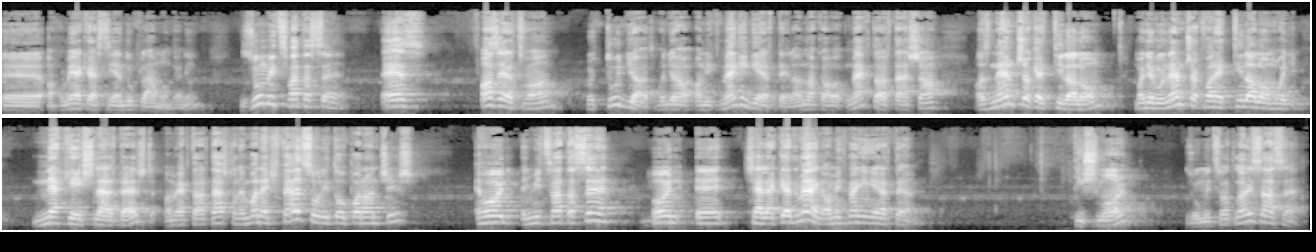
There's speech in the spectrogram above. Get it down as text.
E, akkor miért kell ezt ilyen duplán mondani? Zumic Ez Azért van, hogy tudjad, hogy a, amit megígértél, annak a megtartása, az nem csak egy tilalom, magyarul nem csak van egy tilalom, hogy ne késleltesd a megtartást, hanem van egy felszólító parancs is, hogy egy mitzvát a hogy e, cseleked meg, amit megígértél. Tismor, zumicvat lajszásze.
